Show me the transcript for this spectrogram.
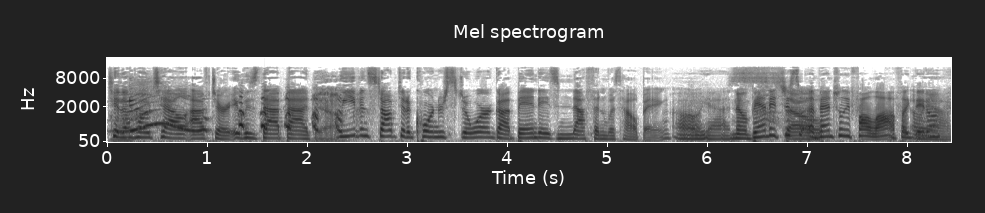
to the hotel after. It was that bad. Yeah. We even stopped at a corner store, got band aids. Nothing was helping. Oh yeah, no band-aids just eventually fall off. Like they Oh, don't. yeah.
